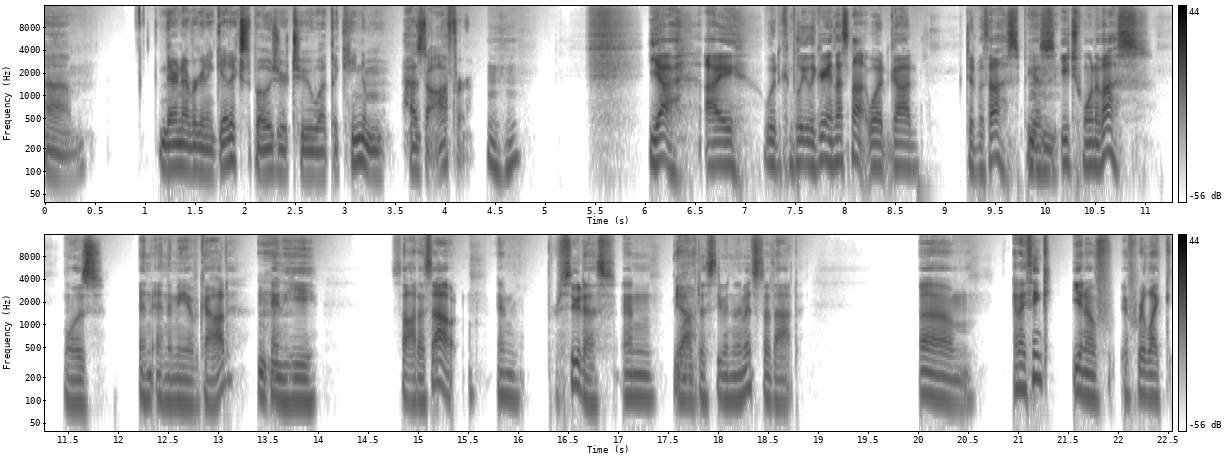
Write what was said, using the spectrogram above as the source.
Um, they're never going to get exposure to what the kingdom has to offer. hmm Yeah, I would completely agree. And that's not what God did with us because each one of us was an enemy of God Mhm. and he sought us out and pursued us and Yeah. loved us even in the midst of that. Um, and I think, you know, if, if we're like,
